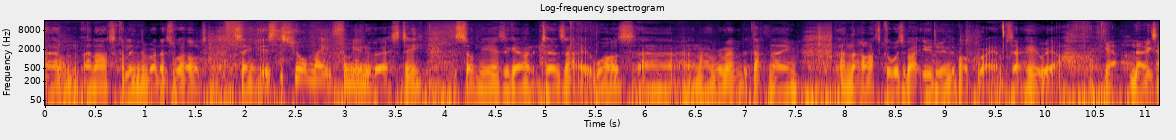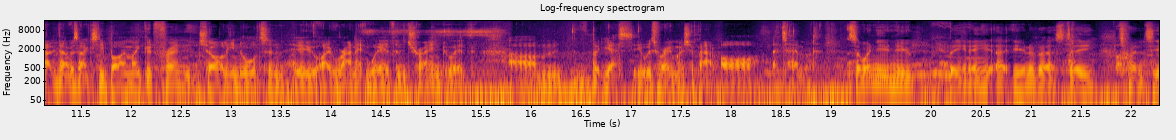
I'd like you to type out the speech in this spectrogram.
um, an article in the Runner's World saying, "Is this your mate from university?" Some years ago, and it turns out it was, uh, and I remembered that name. And that article was about you doing the Bob Graham. So here we are. Yeah, no, exactly. That was actually by my good friend Charlie Norton, who I ran it with and trained with. Um, but yes, it was very much about our attempt. So when you knew Beanie at university 20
